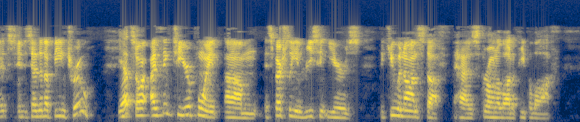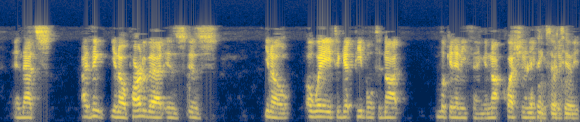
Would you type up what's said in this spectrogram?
it's it's ended up being true. Yep. So I think to your point, um, especially in recent years, the QAnon stuff has thrown a lot of people off, and that's I think you know part of that is is you know a way to get people to not look at anything and not question anything. I think so, too.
